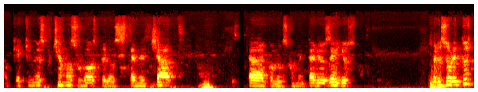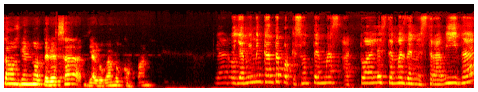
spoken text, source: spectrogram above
aunque aquí no escuchamos su voz, pero sí está en el chat, está con los comentarios de ellos. Pero sobre todo estamos viendo a Teresa dialogando con Juan. Claro, y a mí me encanta porque son temas actuales, temas de nuestra vida.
